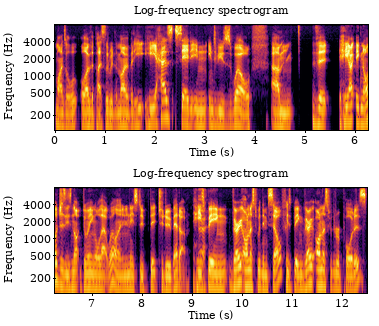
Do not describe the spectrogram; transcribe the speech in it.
mind's all, all over the place a little bit at the moment, but he he has said in interviews as well um, that he acknowledges he's not doing all that well and he needs to to do better. He's being very honest with himself. He's being very honest with the reporters.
